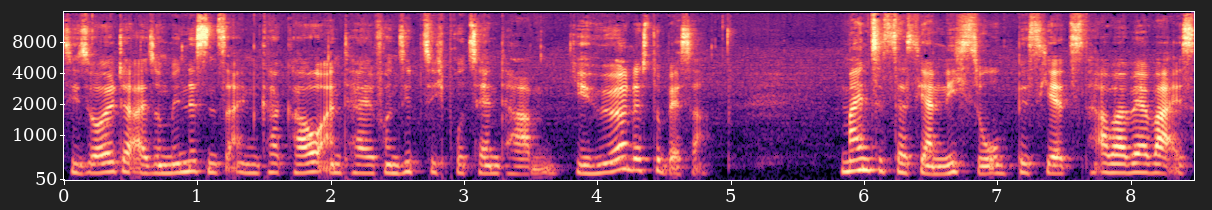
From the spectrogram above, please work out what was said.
Sie sollte also mindestens einen Kakaoanteil von 70 Prozent haben. Je höher, desto besser. Meins ist das ja nicht so bis jetzt, aber wer weiß,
